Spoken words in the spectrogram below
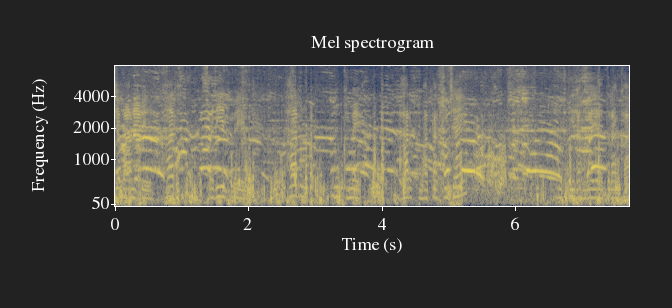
जवान पे, हर शरीर पे, हर मुख में भारत माता की जय। और तिरंगा यात्रा का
